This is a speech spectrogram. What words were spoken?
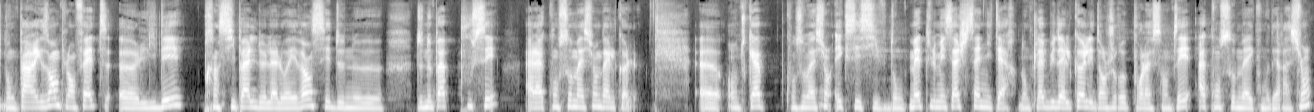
Donc par exemple, en fait, l'idée principale de la loi E20, c'est de ne de ne pas pousser à la consommation d'alcool. Euh, en tout cas, consommation excessive. Donc mettre le message sanitaire. Donc l'abus d'alcool est dangereux pour la santé, à consommer avec modération.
